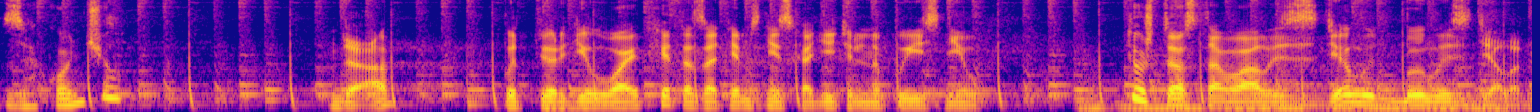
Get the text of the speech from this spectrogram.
«Закончил?» «Да», — подтвердил Уайтхед, а затем снисходительно пояснил. То, что оставалось сделать, было сделано.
